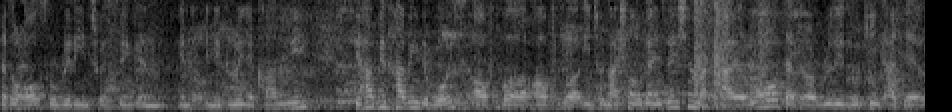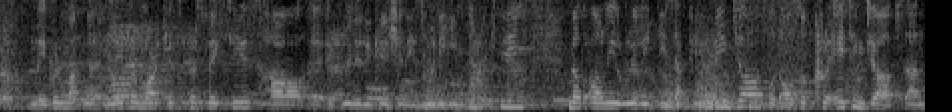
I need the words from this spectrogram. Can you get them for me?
that are also really interesting in, in, in the green economy. We have been having the voice of, uh, of uh, international organizations like ILO that are really looking at the labor, ma labor markets perspectives, how uh, green education is really impacting not only really disappearing jobs, but also creating jobs. And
